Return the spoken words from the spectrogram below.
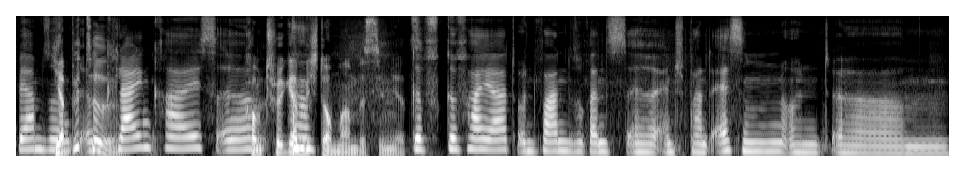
wir haben so Ja, bitte. im kleinen Kreis äh, Komm, trigger mich doch mal ein bisschen jetzt. gef gefeiert und waren so ganz äh, entspannt essen und ähm,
